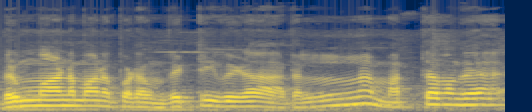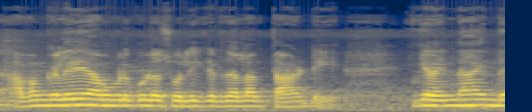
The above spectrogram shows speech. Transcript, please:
பிரம்மாண்டமான படம் வெற்றி விழா அதெல்லாம் மற்றவங்க அவங்களே அவங்களுக்குள்ளே சொல்லிக்கிறதெல்லாம் தாண்டி இங்கே என்ன இந்த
